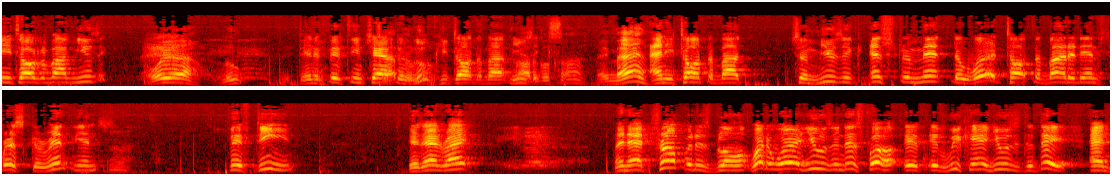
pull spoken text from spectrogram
he talk about music? Oh, yeah. Luke. In the 15th chapter of Luke, he talked about music. Prodigal son. Amen. And he talked about some music instrument. The word talked about it in First Corinthians 15. Is that right? When that trumpet is blown, what the word using this for if, if we can't use it today? And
